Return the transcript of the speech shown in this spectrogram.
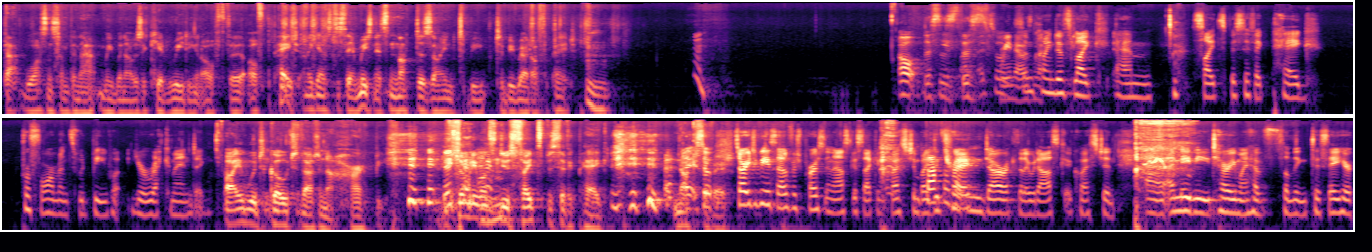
that wasn't something that happened to me when I was a kid reading it off the off the page. And again, it's the same reason. It's not designed to be to be read off the page. Oh, this is this is So Reno, some isn't it? kind of like um, site-specific Peig performance would be what you're recommending. I would people go to that in a heartbeat. if somebody wants to do site specific Peig, knock so stuff out. sorry to be a selfish person and ask a second question, but I That's did threaten okay. Darach that I would ask a question, uh, and maybe Terry might have something to say here.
